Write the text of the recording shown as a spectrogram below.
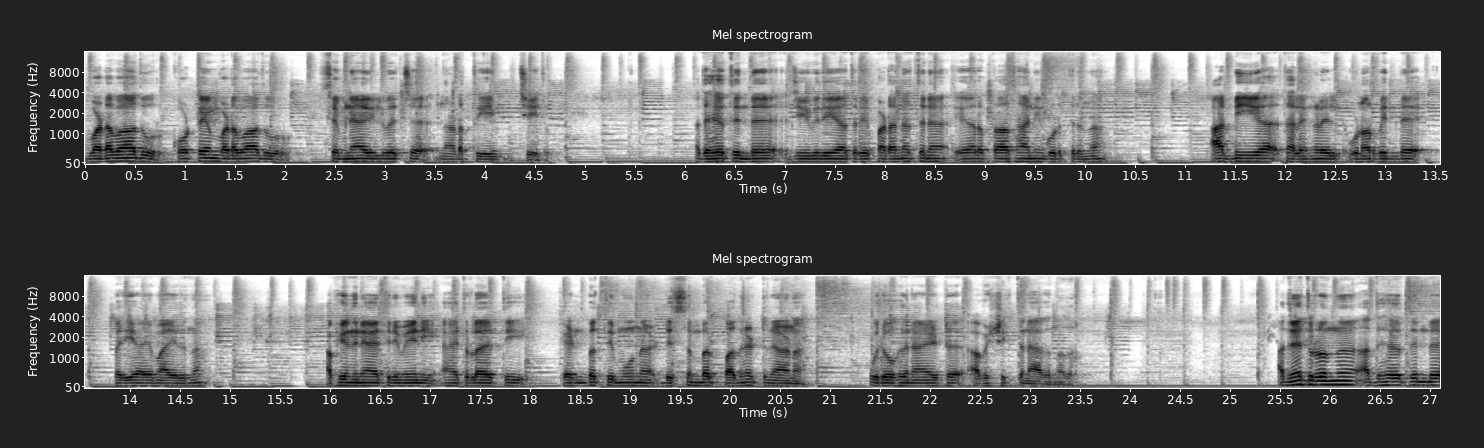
വടവാതൂർ കോട്ടയം വടവാതൂർ സെമിനാരിയിൽ വെച്ച് നടത്തുകയും ചെയ്തു. അദ്ദേഹത്തിന്റെ ജീവിതയാത്രയിൽ പഠനത്തിന് ഏറെ പ്രാധാന്യം കൊടുത്തിരുന്ന ആത്മീയ തലങ്ങളിൽ ഉണർവിന്റെ പര്യായമായിരുന്ന അഭ്യുന്നനായ തിരുമേനി ആയിരത്തി തൊള്ളായിരത്തി എൺപത്തി മൂന്ന് ഡിസംബർ പതിനെട്ടിനാണ് പുരോഹിതനായിട്ട് അഭിഷിക്തനാകുന്നത്. അതിനെ തുടർന്ന് അദ്ദേഹത്തിന്റെ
